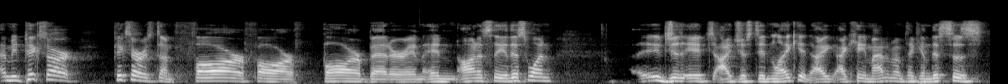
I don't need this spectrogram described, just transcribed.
I mean, Pixar Pixar has done far, far, far better. And and honestly, this one, it just it I just didn't like it. I, I came out of it. I'm thinking this is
